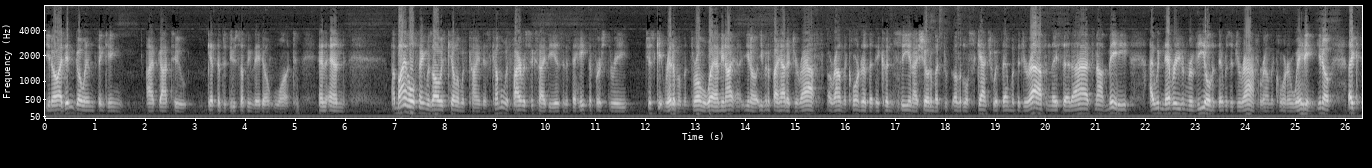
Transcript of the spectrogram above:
You know, I didn't go in thinking I've got to get them to do something they don't want, and and my whole thing was always kill them with kindness. Come with five or six ideas, and if they hate the first three, just get rid of them and throw them away. I mean, I you know even if I had a giraffe around the corner that they couldn't see, and I showed them a, a little sketch with them with the giraffe, and they said, ah, it's not me. I would never even reveal that there was a giraffe around the corner waiting. You know, like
